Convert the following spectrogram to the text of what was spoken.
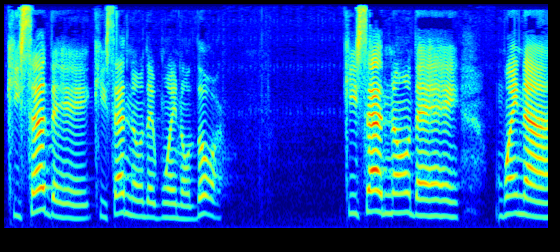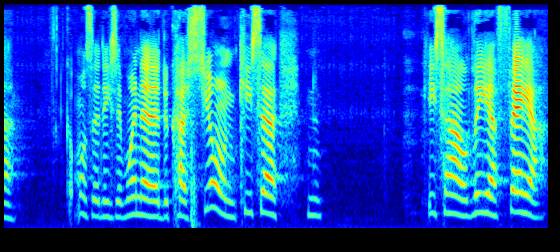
quizá, de, quizá no de buen olor, quizá no de buena, ¿cómo se dice? Buena educación, quizá, quizá olía fea.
